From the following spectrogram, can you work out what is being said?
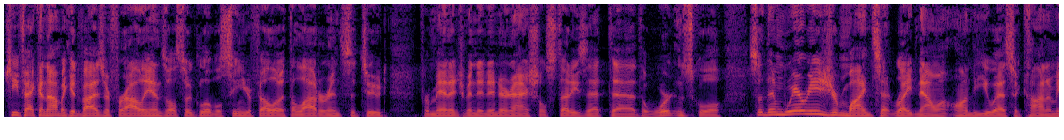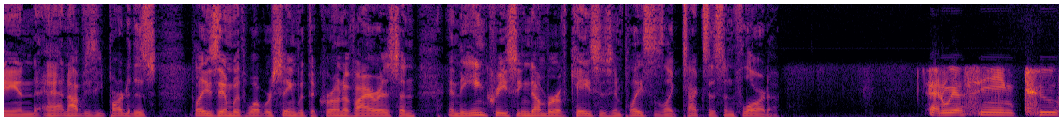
chief economic advisor for Allianz, also a global senior fellow at the Lauder Institute for Management and International Studies at uh, the Wharton School. So then, where is your mindset right now on the U.S. economy? And and obviously, part of this plays in with what we're seeing with the coronavirus and and the increasing number of cases in places like Texas and Florida. And we are seeing two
